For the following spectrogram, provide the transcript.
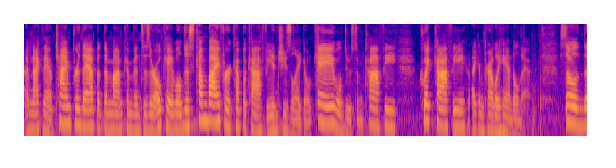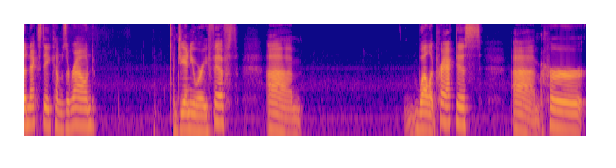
I'm not gonna have time for that. But the mom convinces her, okay, well, just come by for a cup of coffee, and she's like, okay, we'll do some coffee, quick coffee. I can probably handle that. So the next day comes around, January 5th. Um, while at practice, um, her.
